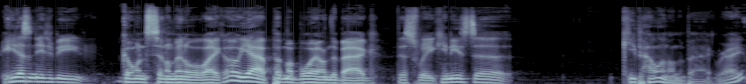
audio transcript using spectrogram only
he doesn't need to be going sentimental like, oh yeah, put my boy on the bag this week. He needs to keep Helen on the bag, right?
